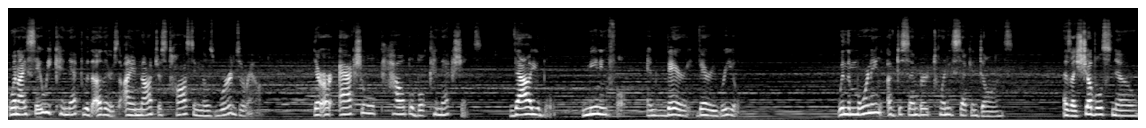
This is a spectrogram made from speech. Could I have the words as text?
When I say we connect with others, I am not just tossing those words around. There are actual palpable connections, valuable, meaningful, and very, very real. When the morning of December 22nd dawns, as I shovel snow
